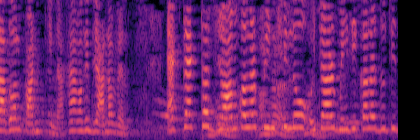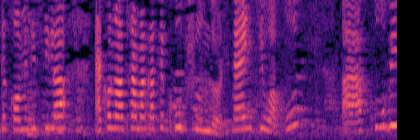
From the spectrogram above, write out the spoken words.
গাদোয়াল পান কিনা। হ্যাঁ আমাকে জানাবেন। একটা একটা জাম কালার প্রিন্ট ছিল, ওইটার মেহেদি কালার দুটিতে কমে দিছিলা এখন আছে আমার কাছে খুব সুন্দর। থ্যাংক ইউ আপু। খুবই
